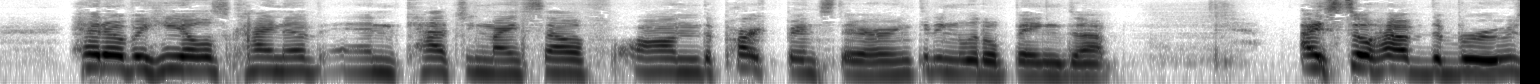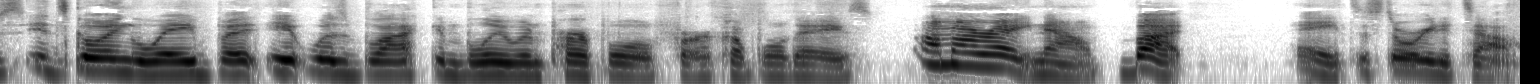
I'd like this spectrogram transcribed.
head over heels kind of and catching myself on the park bench there and getting a little banged up. I still have the bruise. It's going away, but it was black and blue and purple for a couple of days. I'm all right now, but hey, it's a story to tell.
